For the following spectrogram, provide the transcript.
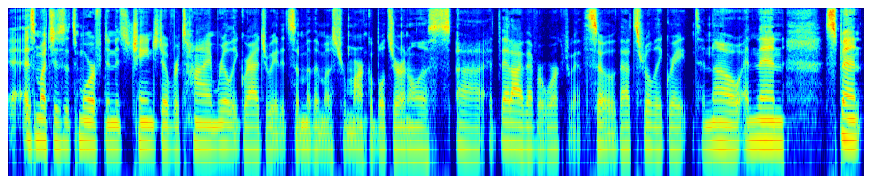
as much as it's morphed and it's changed over time. Really graduated some of the most remarkable journalists uh, that I've ever worked with. So that's really great to know. And then spent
